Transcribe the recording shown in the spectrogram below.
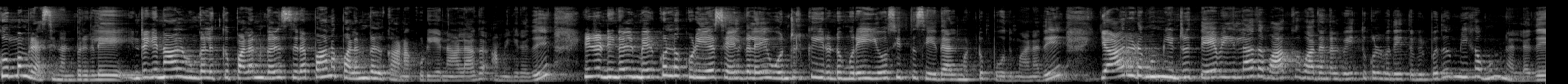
கும்பம் ராசி நண்பர்களே இன்றைய நாள் உங்களுக்கு பலன்கள் சிறப்பான பலன்கள் காணக்கூடிய நாளாக அமைகிறது. இன்று நீங்கள் மேற்கொள்ளக்கூடிய செயல்களை ஒன்றிற்கு இரண்டு முறை யோசித்து செய்தால் மட்டும் போதுமானது. யாரிடமும் இன்று தேவையில்லாத வாக்குவாதங்கள் வைத்துக் கொள்வதை தவிர்ப்பது மிகவும் நல்லது.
